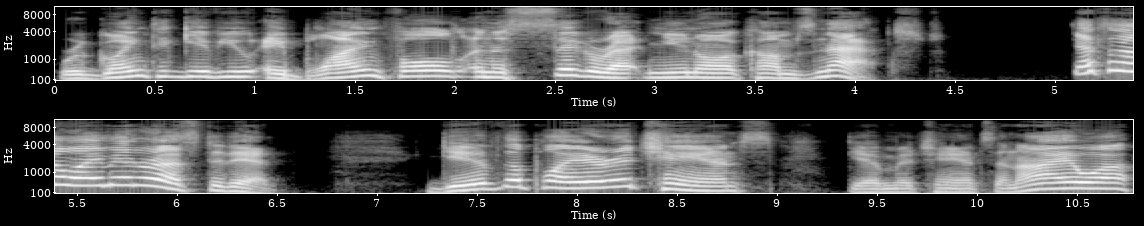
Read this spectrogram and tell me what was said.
we're going to give you a blindfold and a cigarette, and you know what comes next. That's how I'm interested in. Give the player a chance. Give him a chance in Iowa.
